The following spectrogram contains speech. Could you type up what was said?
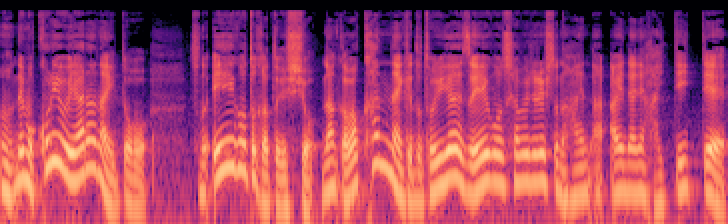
うん。でもこれをやらないと、その英語とかと一緒。なんかわかんないけど、とりあえず英語を喋れる人の間に入っていって、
